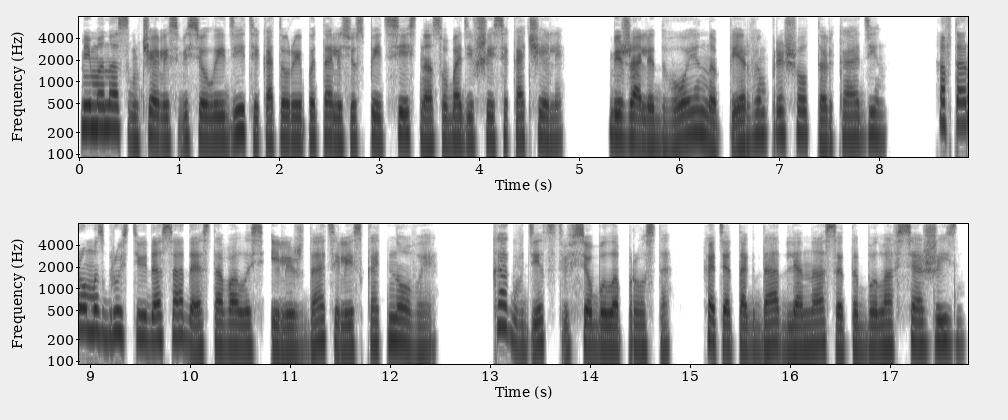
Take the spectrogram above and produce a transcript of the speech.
Мимо нас мчались веселые дети, которые пытались успеть сесть на освободившиеся качели. Бежали двое, но первым пришел только один. А второму с грустью и досадой оставалось или ждать, или искать новые. Как в детстве все было просто, хотя тогда для нас это была вся жизнь.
